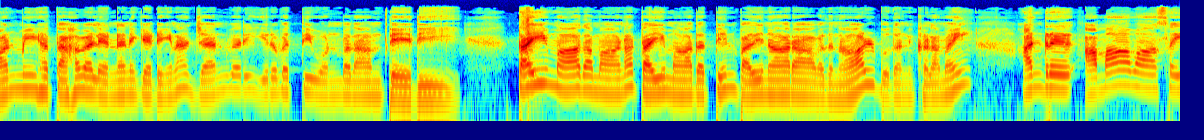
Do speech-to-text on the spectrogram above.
ஆன்மீக தகவல் என்னன்னு கேட்டிங்கன்னா ஜனவரி இருபத்தி ஒன்பதாம் தேதி. தை மாதமான தை மாதத்தின் பதினாறாவது நாள் புதன்கிழமை அன்று அமாவாசை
